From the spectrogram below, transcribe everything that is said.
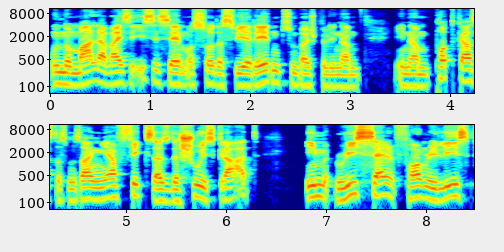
Und normalerweise ist es ja immer so, dass wir reden, zum Beispiel in einem, in einem Podcast, dass wir sagen, ja, fix, also der Schuh ist gerade im Resell vom Release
